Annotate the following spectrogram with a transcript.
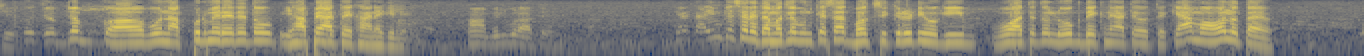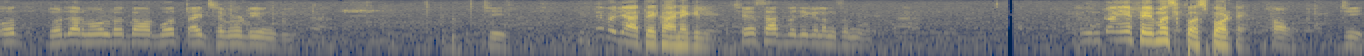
जी। तो जब जब वो नागपुर में रहते तो यहाँ पे आते हैं खाने के लिए? हाँ बिल्कुल आते हैं। क्या टाइम कैसे रहता? है मतलब उनके साथ बहुत सिक्योरिटी होगी वो आते तो लोग देखने आते होते। क्या माहौल होता है? बहुत जोरदार माहौल रहता है और बहुत टाइट सिक्योरिटी उनकी जी। कितने बजे आते हैं खाने के लिए? छः सात बजे के लमसम में। उनका ये फ़ेमस स्पॉट है। हैं। जी।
